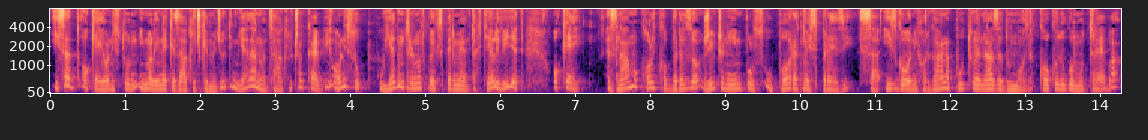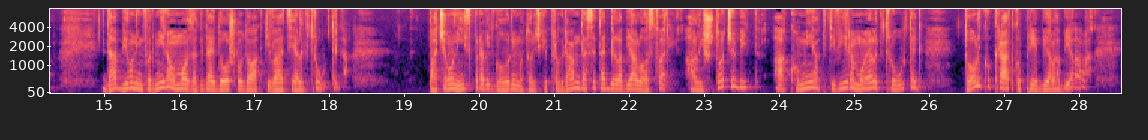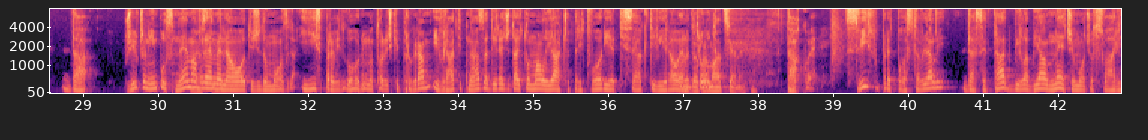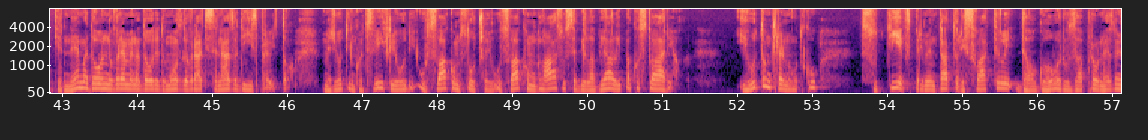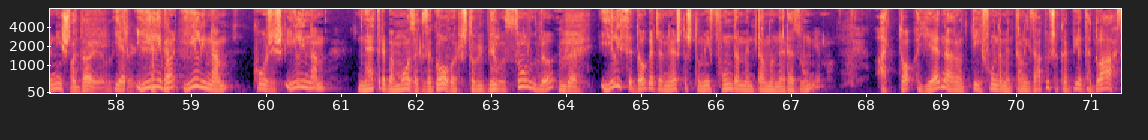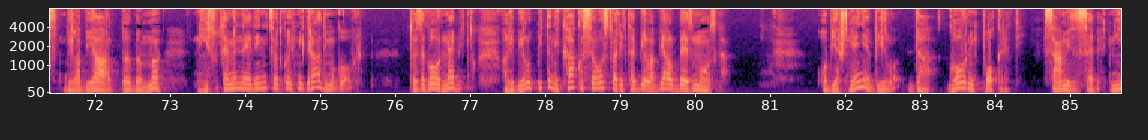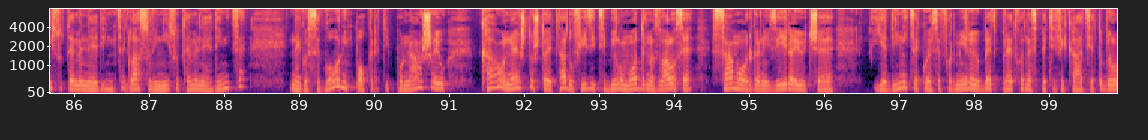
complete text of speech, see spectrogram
I sad, ok, oni su tu imali neke zaključke, međutim, jedan od zaključaka je bio, oni su u jednom trenutku eksperimenta htjeli vidjeti, ok, znamo koliko brzo živčani impuls u povratnoj sprezi sa izgovornih organa putuje nazad u mozak, koliko dugo mu treba, da bi on informirao mozak da je došlo do aktivacije elektroutega. Pa će on ispraviti govorni motorički program da se taj bilabijal ostvari. Ali što će biti ako mi aktiviramo elektrouteg toliko kratko prije bilabijala da živčani impuls nema vremena otići do mozga i ispraviti govorni motorički program i vratiti nazad i reći daj to malo jače pritvori jer ti se aktivirao elektrouteg. neka. Tako je. Svi su pretpostavljali da se tad bilabijal neće moći ostvariti jer nema dovoljno vremena da ode do mozga, vrati se nazad i ispravi to. Međutim, kod svih ljudi, u svakom slučaju, u svakom glasu se bilabijal ipak ostvario. I u tom trenutku su ti eksperimentatori shvatili da o govoru zapravo ne znaju ništa. Pa da, jer ili, ili nam, kužiš, ili nam ne treba mozak za govor, što bi bilo suludo, da. ili se događa nešto što mi fundamentalno ne razumijemo. A to, jedan od tih fundamentalnih zaključaka je bio da glas, bilabijal, PBM, nisu temeljne jedinice od kojih mi gradimo govor. To je za govor nebitno. Ali je bilo pitanje kako se ostvari taj bilabijal bez mozga. Objašnjenje je bilo da govorni pokreti sami za sebe nisu temeljne jedinice, glasovi nisu temeljne jedinice, nego se govorni pokreti ponašaju kao nešto što je tad u fizici bilo moderno, zvalo se samoorganizirajuće jedinice koje se formiraju bez prethodne specifikacije. To je bilo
